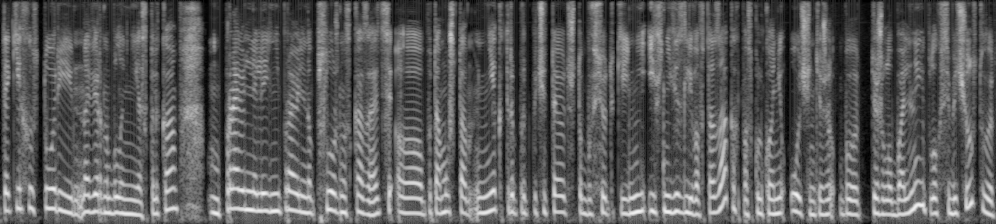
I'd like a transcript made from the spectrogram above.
таких историй, наверное, было несколько. Правильно или неправильно, сложно сказать, потому что некоторые предпочитают, чтобы все-таки не, их не везли в автозаках, поскольку они очень тяжело, тяжело больны и плохо себя чувствуют,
